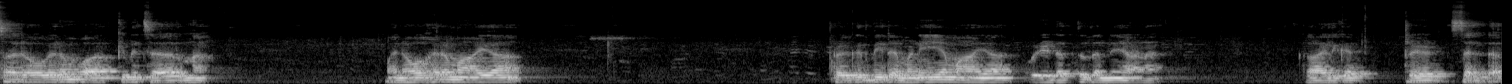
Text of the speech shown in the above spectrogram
സരോവരം പാർക്കിന് ചേർന്ന് മനോഹരമായ പ്രകൃതി രമണീയമായ ഒരിടത്ത് തന്നെയാണ് കാലിക്കറ്റ് ട്രേഡ് സെന്റർ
